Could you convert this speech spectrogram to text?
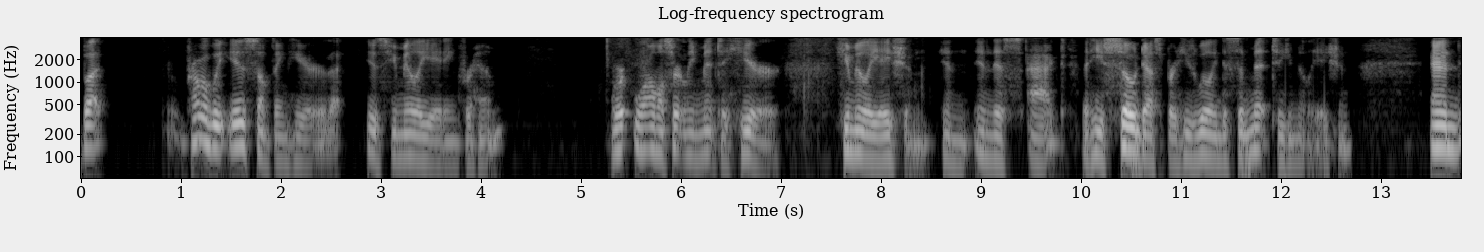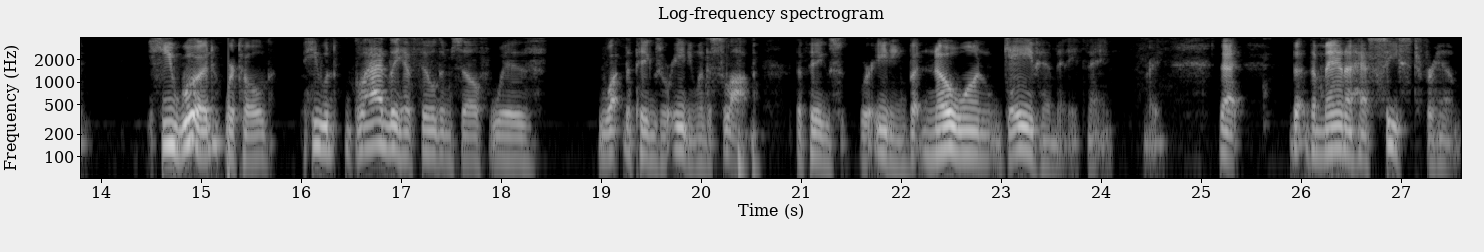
but probably is something here that is humiliating for him. We're, we're almost certainly meant to hear humiliation in in this act that he's so desperate he's willing to submit to humiliation and he would we're told he would gladly have filled himself with what the pigs were eating with the slop the pigs were eating but no one gave him anything right that the, the manna has ceased for him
